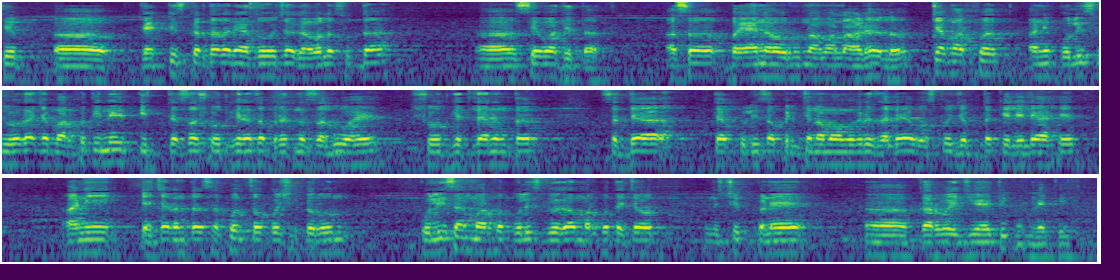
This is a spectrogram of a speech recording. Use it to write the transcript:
ते प्रॅक्टिस करतात आणि आजोबाच्या गावालासुद्धा सेवा देतात. असं बयानावरून आम्हाला आढळलं. त्यामार्फत आणि पोलीस विभागाच्या मार्फतीने ती त्याचा शोध घेण्याचा प्रयत्न चालू आहे. शोध घेतल्यानंतर सध्या त्या खोलीचा पंचनामा वगैरे झाल्या वस्तू जप्त केलेल्या आहेत आणि याच्यानंतर सखोल चौकशी करून पोलिसांमार्फत पोलीस विभागामार्फत त्याच्यावर निश्चितपणे कारवाई जी आहे ती करण्यात येईल.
